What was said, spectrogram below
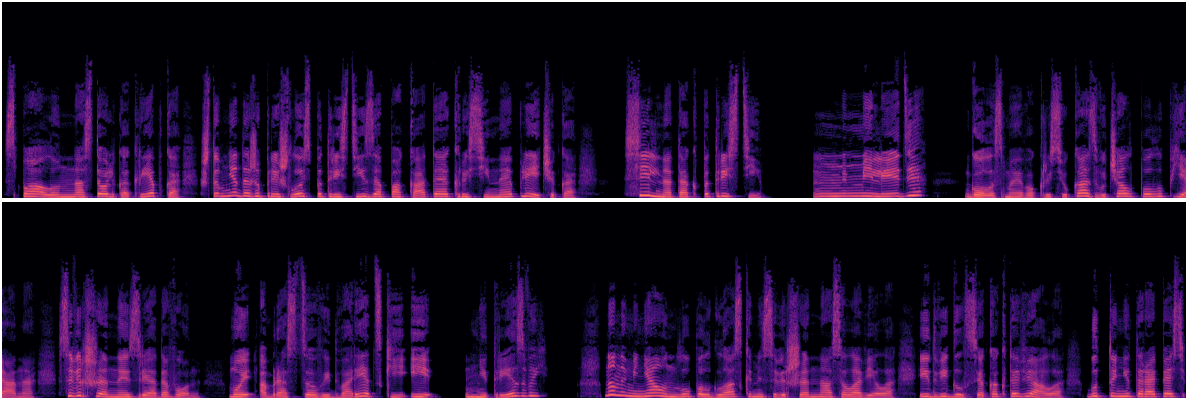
Спал он настолько крепко, что мне даже пришлось потрясти за покатое крысиное плечико. Сильно так потрясти. «Миледи?» Голос моего крысюка звучал полупьяно, совершенно из ряда вон — мой образцовый дворецкий и... нетрезвый? Но на меня он лупал глазками совершенно осоловело и двигался как-то вяло, будто не торопясь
